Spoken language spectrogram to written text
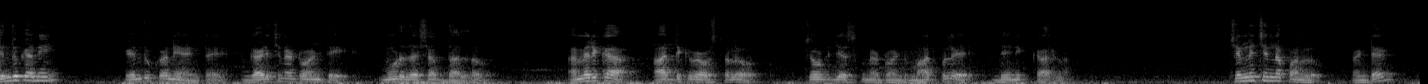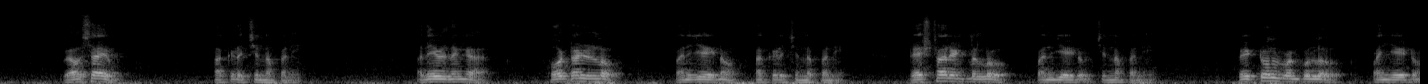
ఎందుకని? ఎందుకని అంటే గడిచినటువంటి మూడు దశాబ్దాల్లో అమెరికా ఆర్థిక వ్యవస్థలో చోటు చేసుకున్నటువంటి మార్పులే దీనికి కారణం. చిన్న చిన్న పనులు అంటే వ్యవసాయం అక్కడ చిన్న పని. అదేవిధంగా హోటళ్ళలో పనిచేయడం అక్కడ చిన్న పని. రెస్టారెంట్లలో పనిచేయడం చిన్న పని. పెట్రోల్ బంకుల్లో పనిచేయడం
